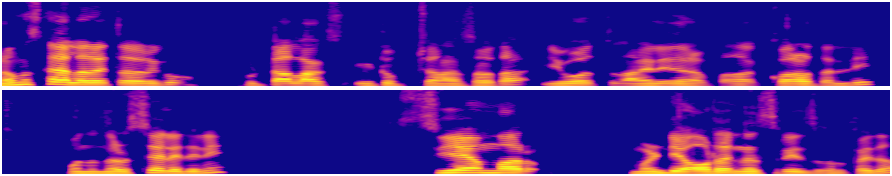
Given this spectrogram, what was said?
ನಮಸ್ಕಾರ ಎಲ್ಲ ರೈತರಿಗೂ ಪುಟ್ಟ ಯೂಟ್ಯೂಬ್ ಚಾನಲ್ ಸ್ವಾಗತ. ಇವತ್ತು ನಾನು ಇಲ್ಲಿ ಕೋಲಾರದಲ್ಲಿ ಒಂದು ನರ್ಸರಿಯಲ್ಲಿದ್ದೀನಿ. ಸಿ ಎಂ ಆರ್ ಮಂಡಿ ಅವ್ರದೇ ನರ್ಸರಿ ಇದು ಸ್ವಲ್ಪ ಇದು.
